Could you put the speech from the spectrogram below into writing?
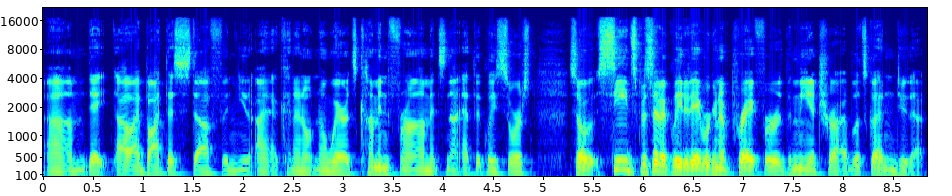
Um, that oh, I bought this stuff and you know, I kind of don't know where it's coming from. It's not ethically sourced. So seed specifically today, we're going to pray for the Mia tribe. Let's go ahead and do that.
